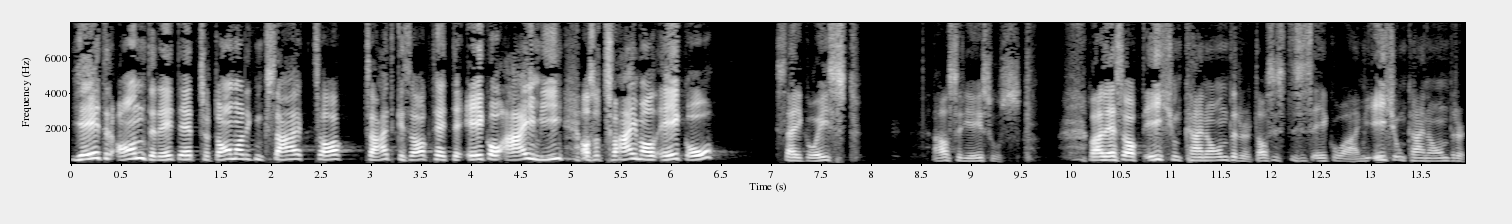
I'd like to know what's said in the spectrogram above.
Jeder andere, der zur damaligen Zeit gesagt hätte, ego eimi, also zweimal ego, ist Egoist. Außer Jesus. Weil er sagt, ich und kein anderer. Das ist dieses ego -Eim. Ich und kein anderer.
